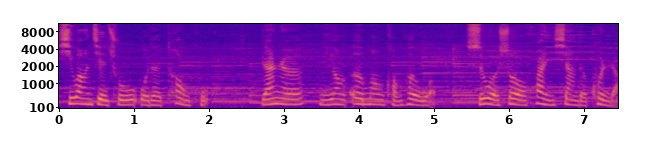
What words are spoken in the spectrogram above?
希望解除我的痛苦。然而，你用噩梦恐吓我，使我受幻象的困扰。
